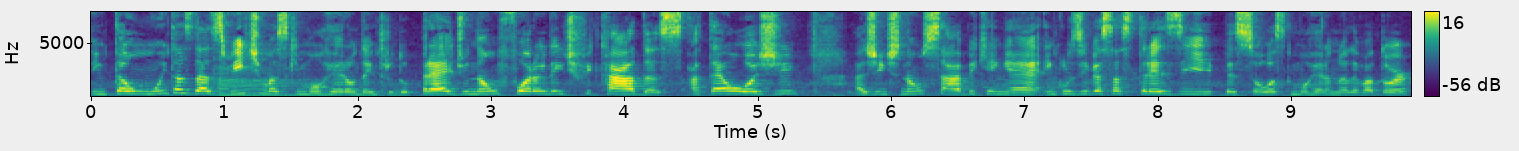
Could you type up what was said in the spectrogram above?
Então muitas das ah. vítimas que morreram dentro do prédio não foram identificadas. Até hoje a gente não sabe quem é. Inclusive essas 13 pessoas que morreram no elevador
